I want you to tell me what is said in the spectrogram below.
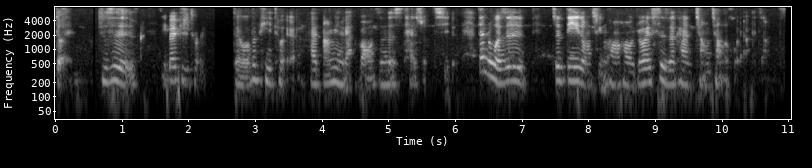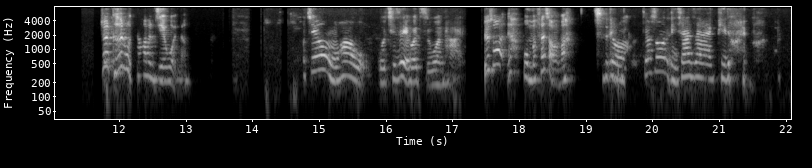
对，就是自己被劈腿。对我被劈腿了，还当面俩包，真的是太生气了。但如果是就第一种情况的话，我就会试着看抢不抢得回来这样子。就可是如果他们接吻呢？接吻的话，我我其实也会直问他、欸，比如说呀我们分手了吗？就就说你现在在劈腿吗？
